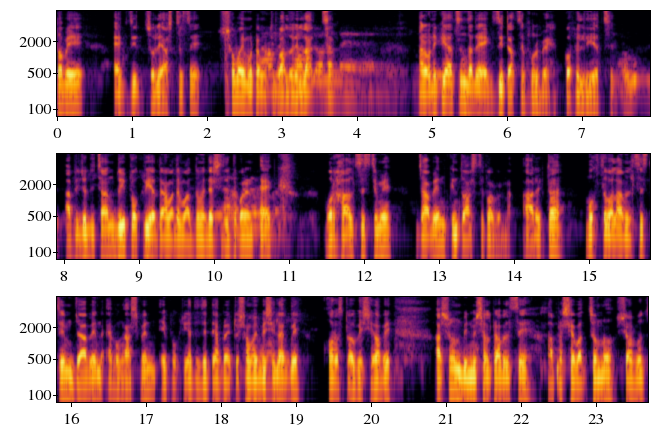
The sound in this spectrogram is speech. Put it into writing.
তবে এক্সিট চলে আসতেছে। সময় মোটামুটি ভালোই লাগছে। আর অনেকে আছেন যাদের এক্সিট আছে পূর্বে কপিল দিয়েছে। আপনি যদি চান দুই প্রক্রিয়াতে আমাদের মাধ্যমে দেশে যেতে পারেন। এক মোরহাল সিস্টেমে যাবেন কিন্তু আসতে পারবেন না। আর একটা মুক্তবাল আমিল সিস্টেম যাবেন এবং আসবেন। এই প্রক্রিয়াতে যেতে আপনার একটু সময় বেশি লাগবে খরচটাও বেশি হবে। আসুন বিনমিশাল ট্রাভেলসে আপনার সেবার জন্য সর্বোচ্চ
